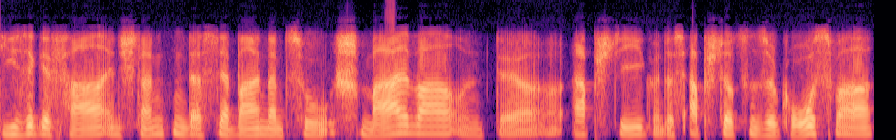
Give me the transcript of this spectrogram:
diese Gefahr entstanden, dass der Bahn dann zu schmal war und der Abstieg und das Abstürzen so groß war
